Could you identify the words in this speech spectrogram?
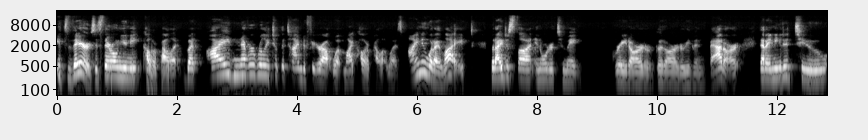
it's theirs it's their own unique color palette but i never really took the time to figure out what my color palette was. I knew what i liked but i just thought in order to make great art or good art or even bad art that i needed to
